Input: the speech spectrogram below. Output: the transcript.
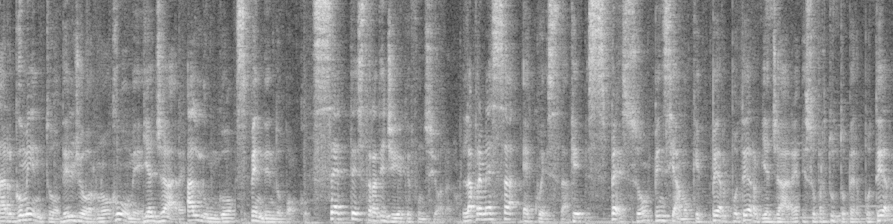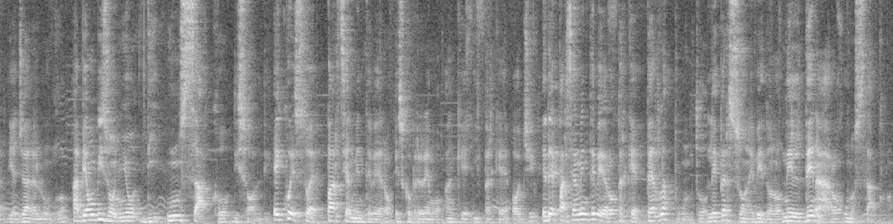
argomento del giorno come viaggiare a lungo spendendo poco. Sette strategie che funzionano. La premessa è questa, che spesso pensiamo che per poter viaggiare e soprattutto per poter viaggiare a lungo abbiamo bisogno di un sacco di soldi. E questo è parzialmente vero e scopriremo anche il perché oggi. Ed è parzialmente vero perché per l'appunto le persone vedono nel denaro un ostacolo.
